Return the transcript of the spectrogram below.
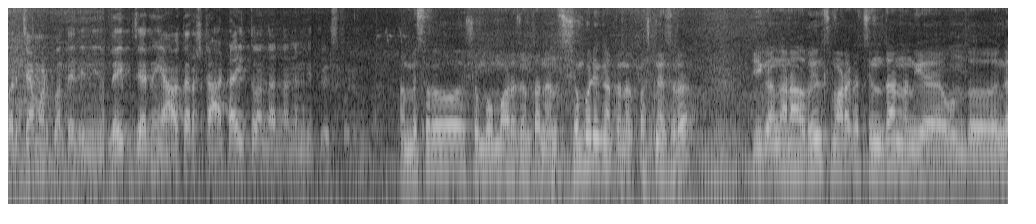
ಪರಿಚಯ ಮಾಡ್ಕೊತಾ ಇದ್ದೀನಿ. ಲೈಫ್ ಜರ್ನಿ ಯಾವ ತರ ಸ್ಟಾರ್ಟ್ ಆಯ್ತು ಅನ್ನೋದನ್ನ ನಿಮಗೆ ತಿಳಿಸ್ಕೊಡಿ. ನಮ್ಮ ಹೆಸರು ಶಂಭು ಮಹಾರಾಜ್ ಅಂತ. ನನ್ನ ಶಂಭುಲಿಂಗ ಅಂತ ನನ್ನ ಫಸ್ಟ್ನೇ ಹೆಸರು. ಈಗ ಹಂಗ ನಾವು ರೀಲ್ಸ್ ಮಾಡೋಕಚ್ಚಿಂದ ನನಗೆ ಒಂದು ಹಂಗ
